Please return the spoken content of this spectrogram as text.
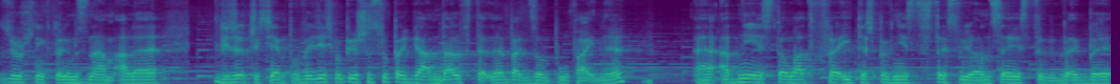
już niektórym znam, ale dwie rzeczy chciałem powiedzieć. Po pierwsze super Gandalf tele, bardzo był fajny. E, A nie jest to łatwe i też pewnie jest stresujące. Jest to jakby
